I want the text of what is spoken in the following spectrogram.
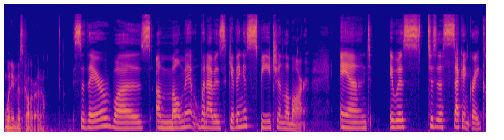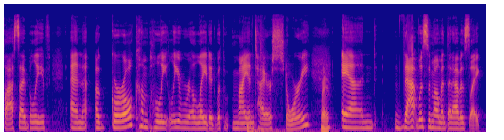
winning Miss Colorado? So there was a moment when I was giving a speech in Lamar and it was to the second grade class, I believe, and a girl completely related with my entire story. Right. And that was the moment that I was like,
